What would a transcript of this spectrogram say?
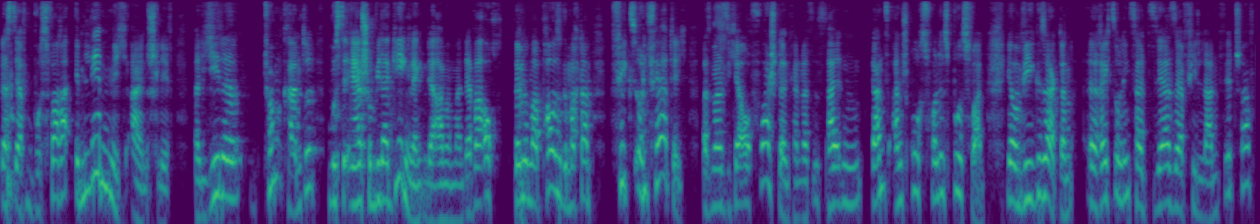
dass der Busfahrer im Leben nicht einschläft. Weil jede Tonkante musste er schon wieder gegenlenken, der arme Mann. Der war auch, wenn wir mal Pause gemacht haben, fix und fertig. Was man sich ja auch vorstellen kann. Das ist halt ein ganz anspruchsvolles Busfahren. Ja, und wie gesagt, dann äh, rechts und links halt sehr, sehr viel Landwirtschaft,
